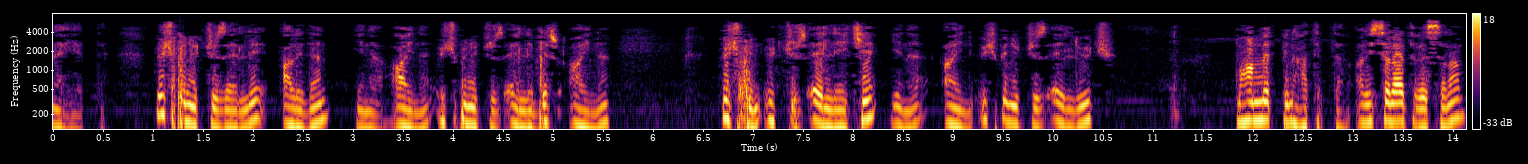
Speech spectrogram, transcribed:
nehyetti. 3350 Ali'den yine aynı. 3351 aynı. 3352 yine aynı. 3353 Muhammed bin Hatip'ten Aleyhissalatü vesselam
